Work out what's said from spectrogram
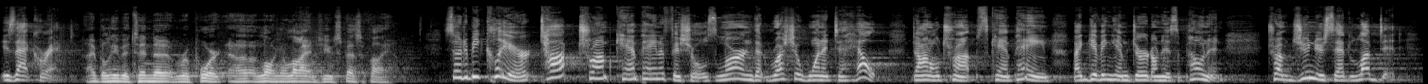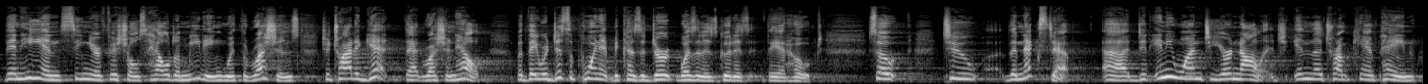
Is that correct? I believe it's in the report uh, along the lines you specify. So, to be clear, top Trump campaign officials learned that Russia wanted to help Donald Trump's campaign by giving him dirt on his opponent. Trump Jr. said, loved it. Then he and senior officials held a meeting with the Russians to try to get that Russian help. But they were disappointed because the dirt wasn't as good as they had hoped. So, to the next step, uh, did anyone, to your knowledge, in the Trump campaign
